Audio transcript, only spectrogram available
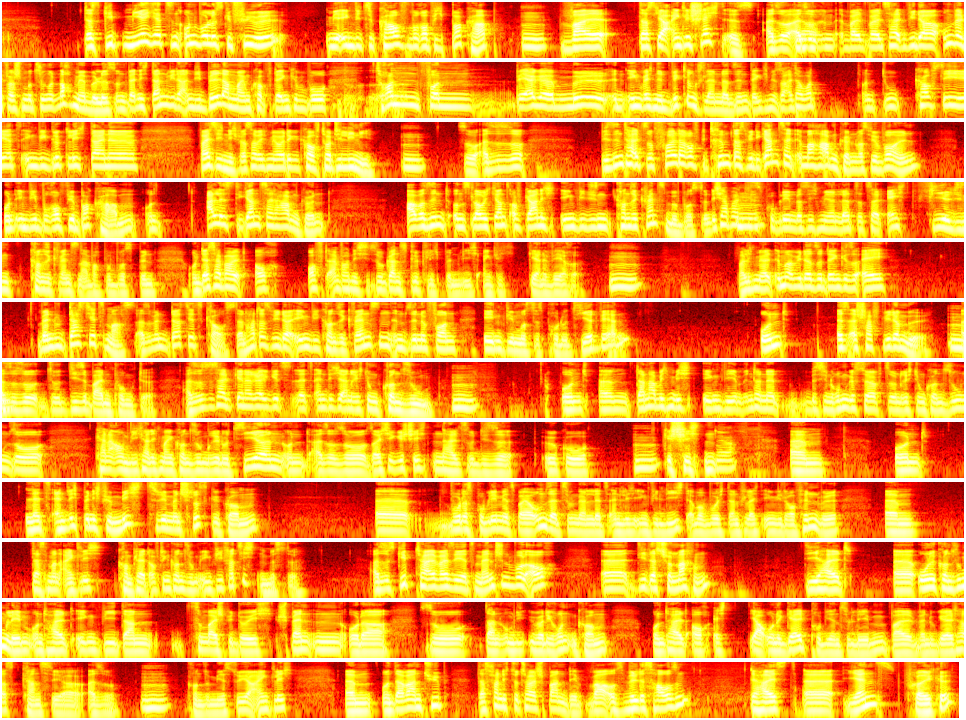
das gibt mir jetzt ein unwohles Gefühl, mir irgendwie zu kaufen, worauf ich Bock habe, mhm. weil das ja eigentlich schlecht ist. Also, also ja. weil es halt wieder Umweltverschmutzung und noch mehr Müll ist. Und wenn ich dann wieder an die Bilder in meinem Kopf denke, wo Tonnen von Berge Müll in irgendwelchen Entwicklungsländern sind, denke ich mir so, Alter, what? Und du kaufst dir hier jetzt irgendwie glücklich deine, weiß ich nicht, was habe ich mir heute gekauft? Tortellini. Mhm. So, also so, wir sind halt so voll darauf getrimmt, dass wir die ganze Zeit immer haben können, was wir wollen. Und irgendwie, worauf wir Bock haben. Und alles die ganze Zeit haben können aber sind uns, glaube ich, ganz oft gar nicht irgendwie diesen Konsequenzen bewusst. Und ich habe halt mhm. dieses Problem, dass ich mir in letzter Zeit echt viel diesen Konsequenzen einfach bewusst bin und deshalb halt auch oft einfach nicht so ganz glücklich bin, wie ich eigentlich gerne wäre. Mhm. Weil ich mir halt immer wieder so denke, so, ey, wenn du das jetzt machst, also wenn du das jetzt kaufst, dann hat das wieder irgendwie Konsequenzen im Sinne von, irgendwie muss das produziert werden und es erschafft wieder Müll. Mhm. Also so, so diese beiden Punkte. Also es ist halt generell geht es letztendlich in Richtung Konsum. Mhm. Und ähm, dann habe ich mich irgendwie im Internet ein bisschen rumgesurft, so in Richtung Konsum, so, keine Ahnung, wie kann ich meinen Konsum reduzieren und also so solche Geschichten, halt so diese Öko-Geschichten. Mhm. Ja. Ähm, und letztendlich bin ich für mich zu dem Entschluss gekommen, äh, wo das Problem jetzt bei der Umsetzung dann letztendlich irgendwie liegt, aber wo ich dann vielleicht irgendwie darauf hin will, ähm, dass man eigentlich komplett auf den Konsum irgendwie verzichten müsste. Also es gibt teilweise jetzt Menschen wohl auch, äh, die das schon machen, die halt äh, ohne Konsum leben und halt irgendwie dann zum Beispiel durch Spenden oder so dann um die, über die Runden kommen und halt auch echt, ja, ohne Geld probieren zu leben, weil wenn du Geld hast, kannst du ja, also mhm. konsumierst du ja eigentlich. Ähm, und da war ein Typ, das fand ich total spannend, der war aus Wildeshausen, der heißt äh, Jens Frölke.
